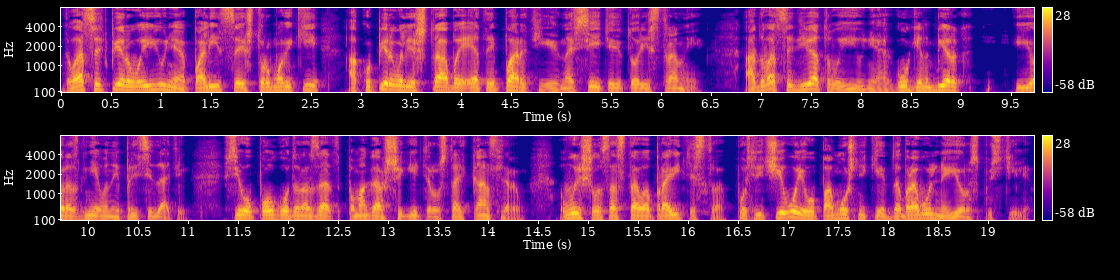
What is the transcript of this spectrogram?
21 июня полиция и штурмовики оккупировали штабы этой партии на всей территории страны, а 29 июня Гугенберг, ее разгневанный председатель, всего полгода назад помогавший Гитлеру стать канцлером, вышел из состава правительства, после чего его помощники добровольно ее распустили.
